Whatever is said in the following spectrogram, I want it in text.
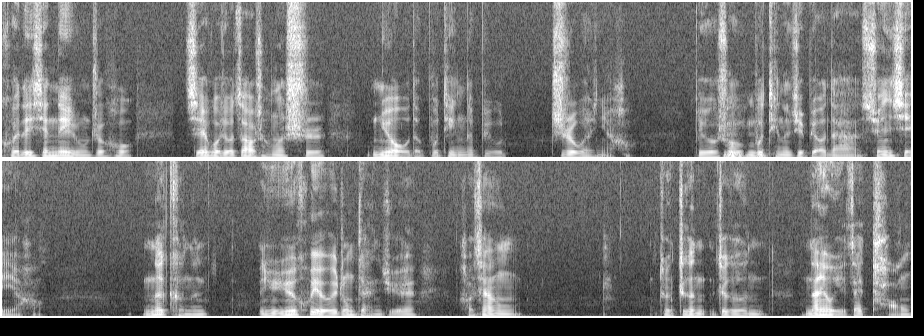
回了一些内容之后，结果就造成了是女友的不停的，比如质问也好，比如说不停的去表达宣泄也好，那可能因因为会有一种感觉，好像这这个这个男友也在逃，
